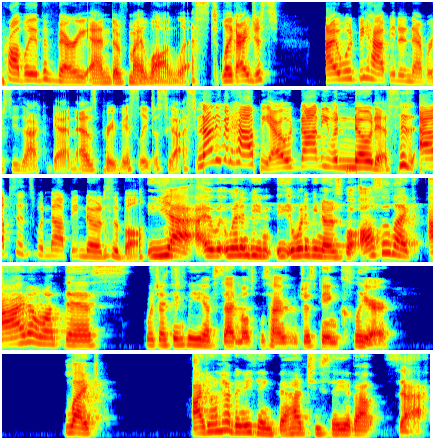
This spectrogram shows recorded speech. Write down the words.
probably at the very end of my long list. Like I just I would be happy to never see Zach again, as previously discussed. Not even happy. I would not even notice. His absence would not be noticeable. Yeah, it wouldn't be it wouldn't be noticeable. Also, like I don't want this, which I think we have said multiple times, but just being clear. Like, I don't have anything bad to say about Zach.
